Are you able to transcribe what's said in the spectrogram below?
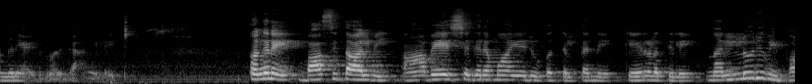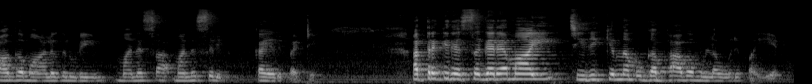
അങ്ങനെയായിരുന്നു അതിന്റെ ഹൈലൈറ്റ് അങ്ങനെ ബാസി താൽവി ആവേശകരമായ രൂപത്തിൽ തന്നെ കേരളത്തിലെ നല്ലൊരു വിഭാഗം ആളുകളുടെയും മനസ്സ മനസ്സിൽ കയറിപ്പറ്റി. അത്രയ്ക്ക് രസകരമായി ചിരിക്കുന്ന മുഖഭാവമുള്ള ഒരു പയ്യൻ.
